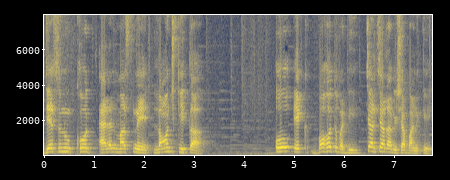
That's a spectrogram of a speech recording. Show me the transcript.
ਜਿਸ ਨੂੰ ਖੁਦ ਐਲਨ ਮਸਕ ਨੇ ਲਾਂਚ ਕੀਤਾ, ਉਹ ਇੱਕ ਬਹੁਤ ਵੱਡੀ ਚਰਚਾ ਦਾ ਵਿਸ਼ਾ ਬਣ ਕੇ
